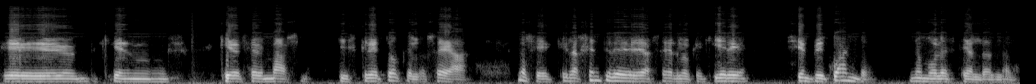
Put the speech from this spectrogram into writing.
quien quiere ser más discreto, que lo sea. No sé, que la gente debe hacer lo que quiere siempre y cuando no moleste al lado.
